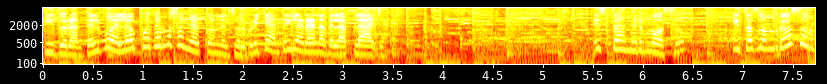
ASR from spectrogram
Y durante el vuelo podemos soñar con el sol brillante y la arena de la playa. Es tan hermoso. Es asombroso.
